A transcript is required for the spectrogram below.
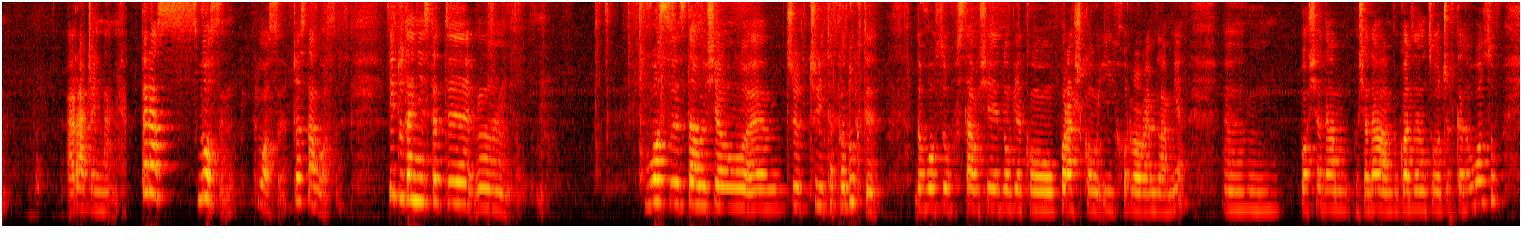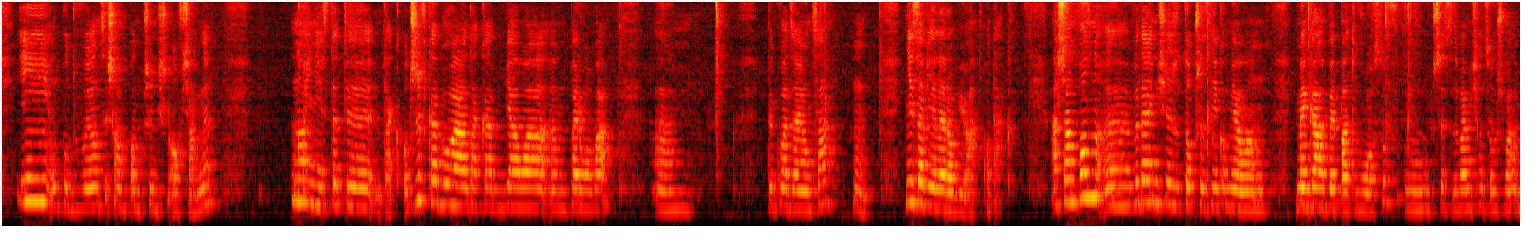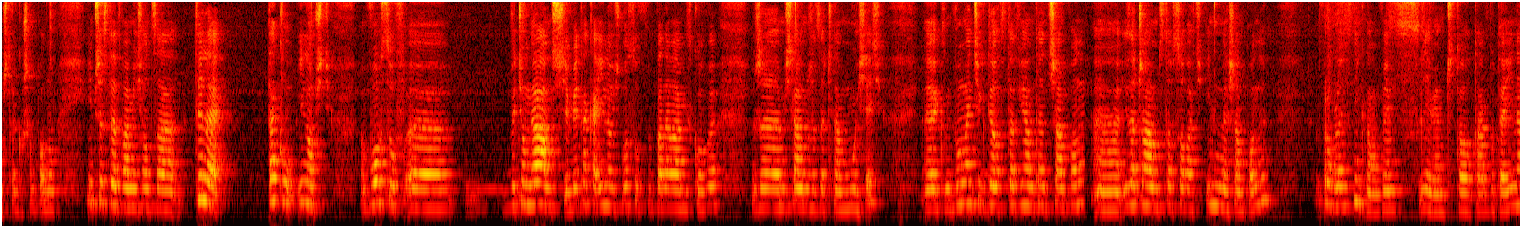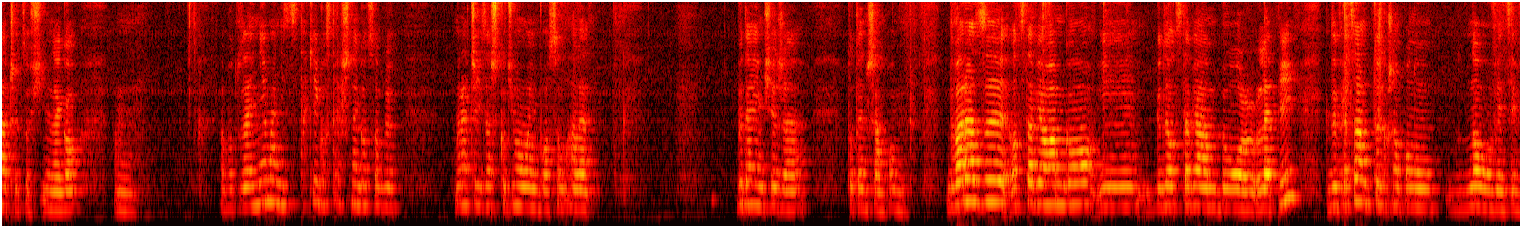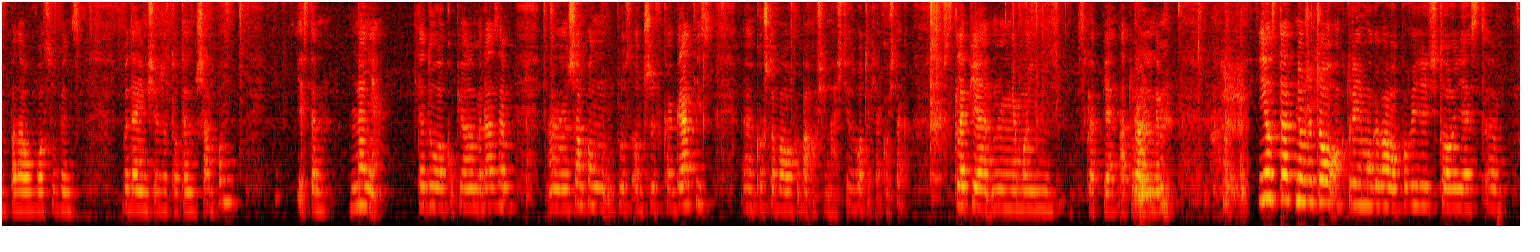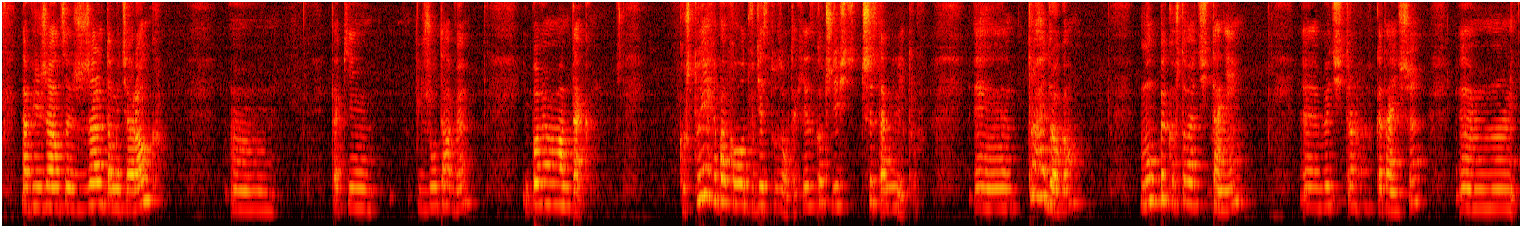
raczej na nie. Teraz włosy. Włosy. Czas na włosy. I tutaj niestety mm, włosy stały się, czyli te produkty do włosów stały się jedną wielką porażką i horrorem dla mnie. Posiadam, posiadałam wygładzającą odżywkę do włosów i odbudowujący szampon pszeniczno-owsiany. No i niestety tak, odżywka była taka biała, perłowa, wygładzająca. Hmm. Nie za wiele robiła, o tak. A szampon, y, wydaje mi się, że to przez niego miałam mega wypad włosów. Mm, Przez dwa miesiące używałam tego szamponu i przez te dwa miesiące tyle, taką ilość włosów y, wyciągałam z siebie, taka ilość włosów wypadała mi z głowy, że myślałam, że zaczynam łysieć. Y, W momencie, gdy odstawiłam ten szampon y, i zaczęłam stosować inne szampony, problem zniknął, więc nie wiem, czy to ta buteina, czy coś innego. Mm. No bo tutaj nie ma nic takiego strasznego, co by raczej zaszkodziło moim włosom, ale wydaje mi się, że to ten szampon. Dwa razy odstawiałam go i gdy odstawiałam było lepiej. Gdy wracałam do tego szamponu znowu więcej wypadało włosów, więc wydaje mi się, że to ten szampon. jestem na nie. Te duo kupiłam razem. E, Szampon plus odżywka gratis. E, Kosztowało chyba 18 zł jakoś tak w sklepie, mm, moim sklepie naturalnym. I ostatnią rzeczą, o której mogę Wam opowiedzieć, to jest e, nawilżający żel do mycia rąk. Taki żółtawy. I powiem Wam tak. Kosztuje chyba około 20 zł. Jest go 30, 300 ml. Yy, trochę drogo. Mógłby kosztować taniej. Yy, być trochę tańszy. Ym,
